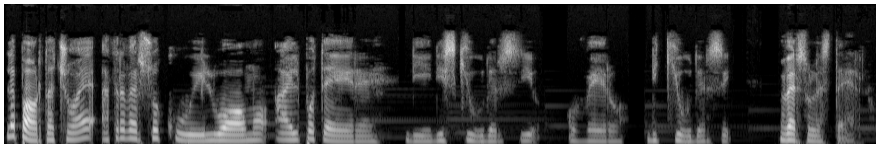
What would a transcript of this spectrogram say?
La porta, cioè, attraverso cui l'uomo ha il potere di dischiudersi, ovvero di chiudersi, verso l'esterno.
